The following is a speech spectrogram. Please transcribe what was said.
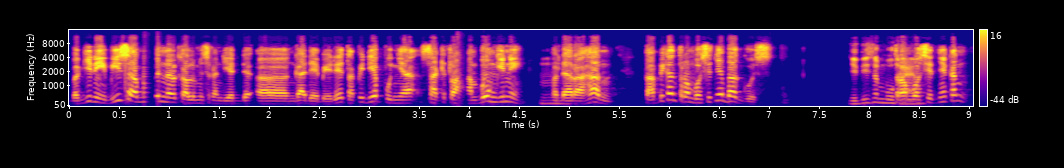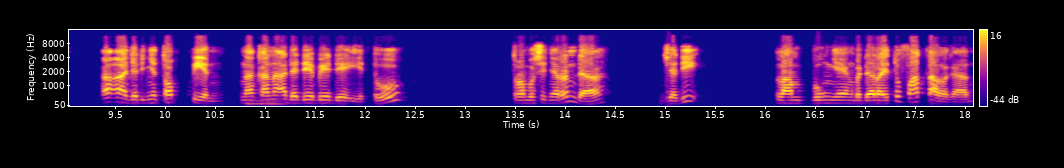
Begini, bisa benar kalau misalkan dia eh, nggak DBD tapi dia punya sakit lambung gini, Hmm. perdarahan. Tapi kan trombositnya bagus. Jadi sembuh kan? Trombositnya kan ah, ah, jadi nyetopin. Nah, Hmm. karena ada DBD itu trombositnya rendah, jadi lambungnya yang berdarah itu fatal kan,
